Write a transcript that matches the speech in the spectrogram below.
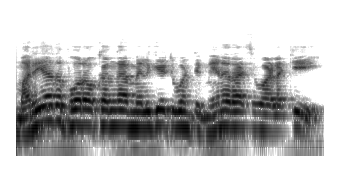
మర్యాదపూర్వకంగా మెలిగేటువంటి మీనరాశి వాళ్ళకి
